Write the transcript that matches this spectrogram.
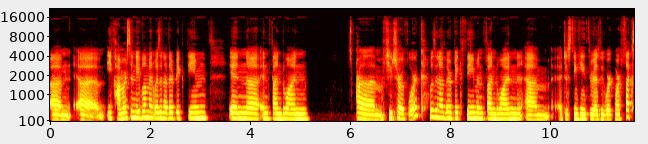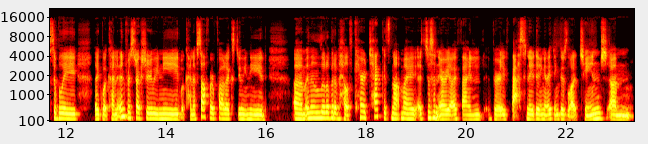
Uh, e-commerce enablement was another big theme in uh, in fund one. Um, future of work was another big theme in fund one. Just thinking through as we work more flexibly like what kind of infrastructure do we need? What kind of software products do we need um, and then a little bit of healthcare tech. It's not my. It's just an area I find very fascinating, and I think there's a lot of change. Um,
